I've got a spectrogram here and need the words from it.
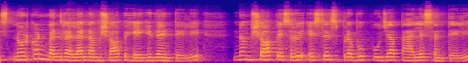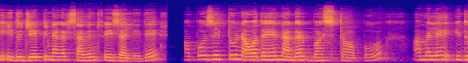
ಫ್ರೆಂಡ್ಸ್, ನೋಡ್ಕೊಂಡು ಬಂದ್ರಲ್ಲ ನಮ್ಮ ಶಾಪ್ ಹೇಗಿದೆ ಅಂತೇಳಿ. ನಮ್ಮ ಶಾಪ್ ಹೆಸರು S S Prabhu Pooja palace ಅಂತೇಳಿ. ಇದು ಜೆ ಪಿ ನಗರ್ ಸೆವೆಂತ್ ಫೇಸಲ್ಲಿದೆ opposite to Navodaya Nagar bus stop. ಆಮೇಲೆ ಇದು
